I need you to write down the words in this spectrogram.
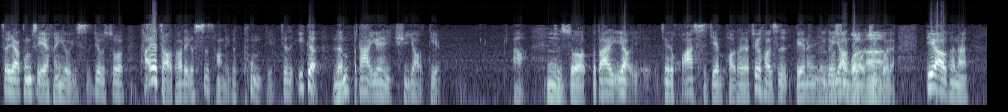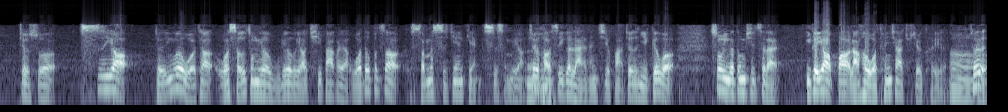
这家公司也很有意思，就是说他也找到了一个市场的一个痛点，就是一个人不大愿意去药店，啊，就是说不大要，就是花时间跑到药，最好是别人一个药给我寄过来。第二个呢？就是说吃药，就因为我知道我手中有五六个药、七八个药，我都不知道什么时间点吃什么药。最好是一个懒人计划，就是你给我送一个东西出来，一个药包，然后我吞下去就可以了。嗯。所以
